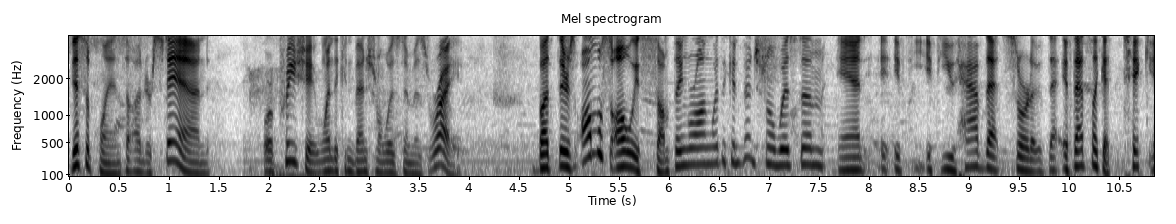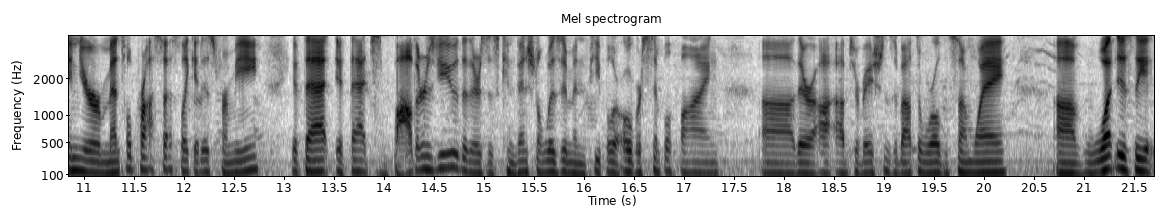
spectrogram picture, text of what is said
discipline to understand or appreciate when the conventional wisdom is right. But there's almost always something wrong with the conventional wisdom, and if if you have that sort of if that's like a tick in your mental process, like it is for me, if that if that just bothers you that there's this conventional wisdom and people are oversimplifying uh, their observations about the world in some way, um, what is the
